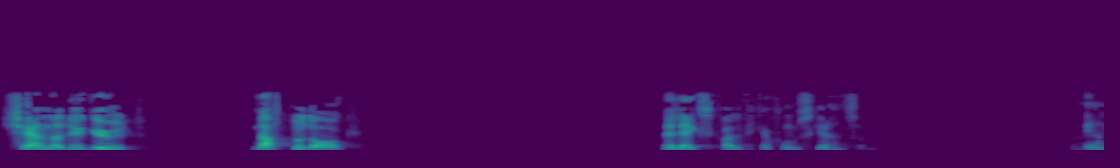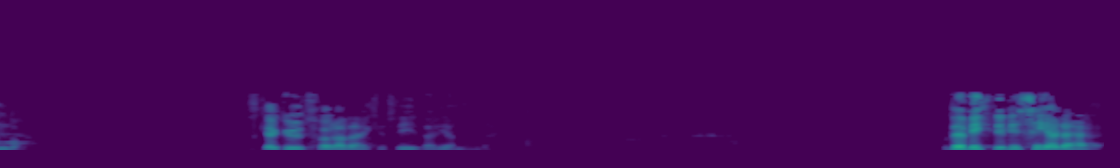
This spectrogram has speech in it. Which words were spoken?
Tjänade du Gud natt och dag där läggs kvalifikationsgränsen. Men en dag ska Gud föra verket vidare genom dig. Och det är viktigt vi ser det här.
